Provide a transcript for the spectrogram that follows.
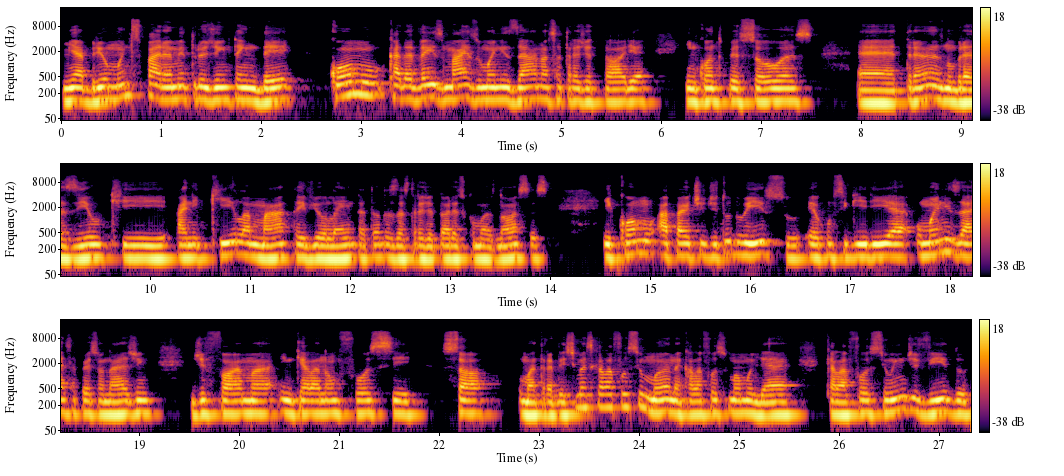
me abriu muitos parâmetros de entender como cada vez mais humanizar a nossa trajetória enquanto pessoas é, trans no Brasil que aniquila, mata e violenta tantas das trajetórias como as nossas e como a partir de tudo isso eu conseguiria humanizar essa personagem de forma em que ela não fosse só uma travesti, mas que ela fosse humana, que ela fosse uma mulher, que ela fosse um indivíduo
